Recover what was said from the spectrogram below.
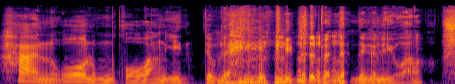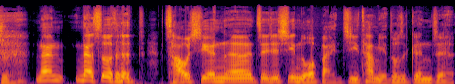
汉倭奴国王印，对不对？给日本的那个女王。是。那那时候的朝鲜呢，这些新罗百济，他们也都是跟着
